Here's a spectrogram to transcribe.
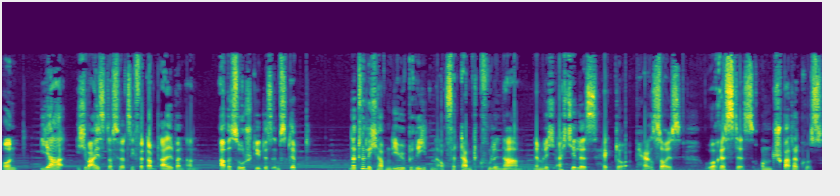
Und ja, ich weiß, das hört sich verdammt albern an, aber so steht es im Skript. Natürlich haben die Hybriden auch verdammt coole Namen, nämlich Achilles, Hector, Perseus, Orestes und Spartacus.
